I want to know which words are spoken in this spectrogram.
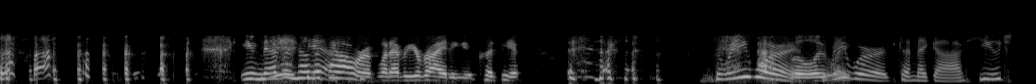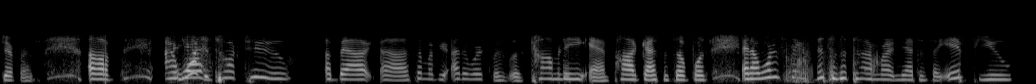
you never know Yeah. the power of whatever you're writing. It could be a Three words. Absolutely. Three words can make a huge difference. Uh, I want to talk too about uh, some of your other work with, with comedy and podcasts and so forth. And I want to say this is the time right now to say if you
